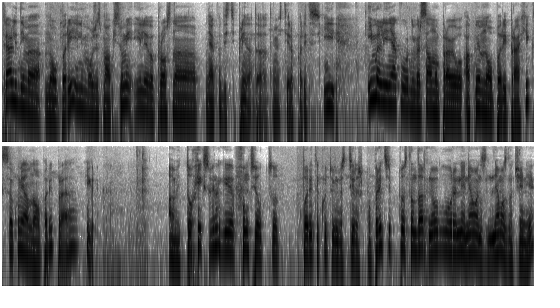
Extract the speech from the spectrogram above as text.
трябва ли да има много пари или може с малки суми, или е въпрос на някаква дисциплина да, да инвестира парите си? И има ли някакво универсално правило, ако имам много пари, правя Хикс, ако нямам много пари, правя Y? Ами то Хикс винаги е функция от парите, които инвестираш. По принцип, стандартният отговор е не, няма, няма значение.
